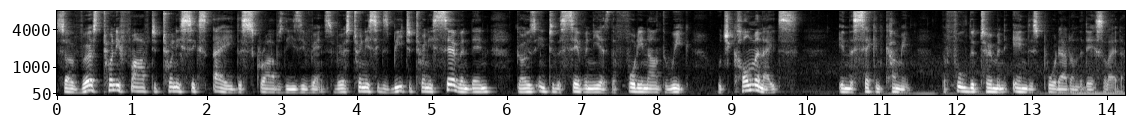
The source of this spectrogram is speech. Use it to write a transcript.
so verse 25 to 26a describes these events. Verse 26b to 27 then goes into the seven years, the 49th week, which culminates in the second coming. The full determined end is poured out on the desolator.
